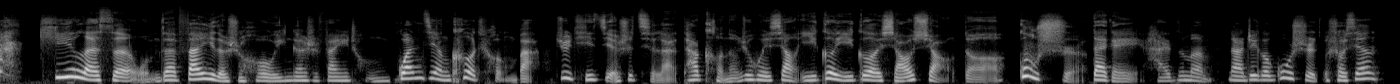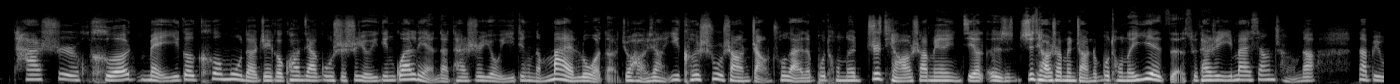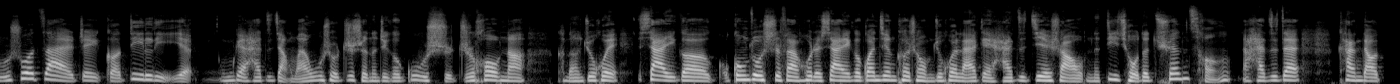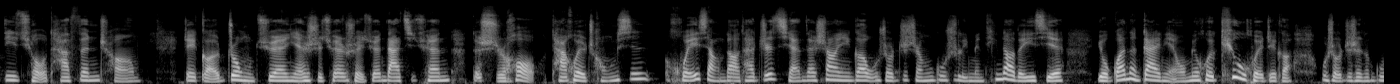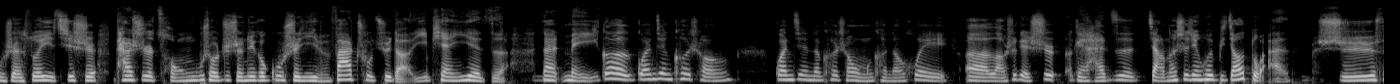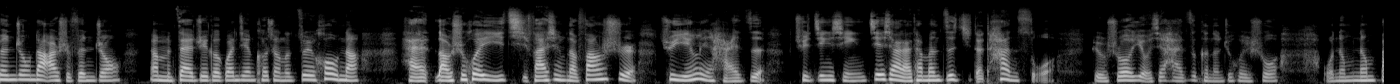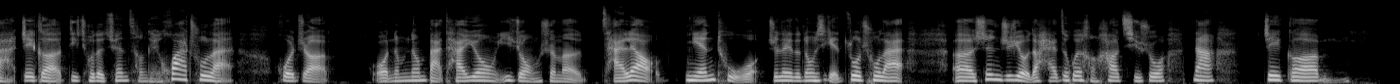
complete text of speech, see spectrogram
Key lesson 我们在翻译的时候应该是翻译成关键课程吧。具体解释起来，它可能就会像一个一个小小的故事带给孩子们。那这个故事，首先它是和每一个科目的这个框架故事是有一定关联的，它是有一定的脉络的，就好像一棵树上长出来的不同的枝条，上面结呃枝条上面长着不同的叶子，所以它是一脉相承的。那比如说在这个地理。我们给孩子讲完巫手之神的这个故事之后呢，可能就会下一个工作示范或者下一个关键课程，我们就会来给孩子介绍我们的地球的圈层。那孩子在看到地球它分成。这个重圈、岩石圈、水圈、大气圈的时候，他会重新回想到他之前在上一个五手之神故事里面听到的一些有关的概念。我们又会 Q 回这个五手之神的故事，所以其实它是从五手之神这个故事引发出去的一片叶子。那每一个关键课程、关键的课程，我们可能会呃，老师给是给孩子讲的事情会比较短，十分钟到二十分钟。那么在这个关键课程的最后呢？还老师会以启发性的方式去引领孩子去进行接下来他们自己的探索。比如说，有些孩子可能就会说：“我能不能把这个地球的圈层给画出来？或者我能不能把它用一种什么材料、粘土之类的东西给做出来？”呃，甚至有的孩子会很好奇说：“那这个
